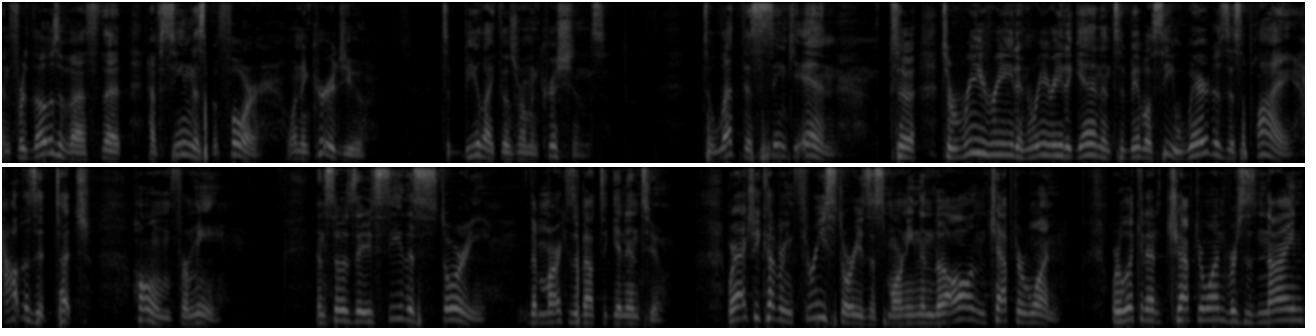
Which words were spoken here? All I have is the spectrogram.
And for those of us that have seen this before, I want to encourage you to be like those Roman Christians, to let this sink in, to, to reread and reread again, and to be able to see where does this apply? How does it touch home for me? And so, as they see this story that Mark is about to get into, we're actually covering three stories this morning, and they're all in chapter one. We're looking at chapter 1, verses 9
